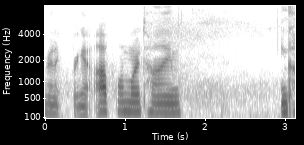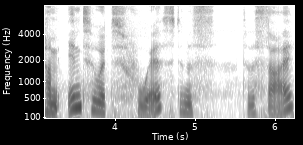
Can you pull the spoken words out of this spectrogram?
We're going to bring it up one more time and come into a twist in this to the side.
